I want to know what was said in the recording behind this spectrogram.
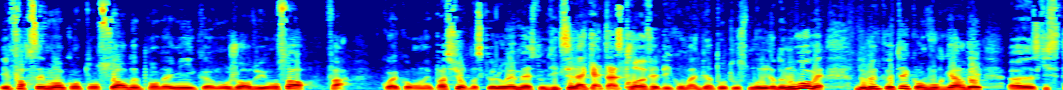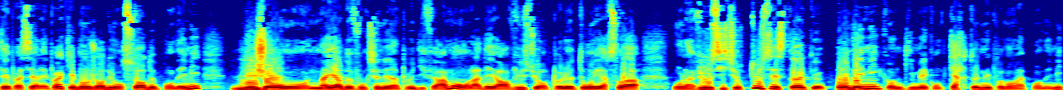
Et forcément, quand on sort de pandémie comme aujourd'hui on sort, enfin, quoi qu'on n'est pas sûr parce que l'OMS nous dit que c'est la catastrophe et puis qu'on va bientôt tous mourir de nouveau. Mais de l'autre côté, quand vous regardez euh, ce qui s'était passé à l'époque, et eh bien aujourd'hui on sort de pandémie, les gens ont une manière de fonctionner un peu différemment. On l'a d'ailleurs vu sur Peloton hier soir, on l'a vu aussi sur tous ces stocks pandémiques entre guillemets qui ont cartonné pendant la pandémie.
